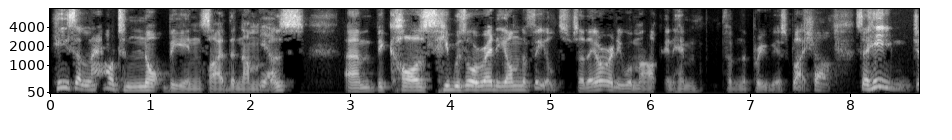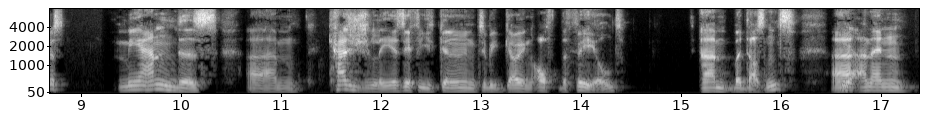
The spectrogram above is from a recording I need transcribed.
he's allowed to not be inside the numbers um, because he was already on the field. So they already were marking him from the previous play. Sure. So he just meanders um, casually as if he's going to be going off the field, um, but doesn't, uh, yeah. and then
